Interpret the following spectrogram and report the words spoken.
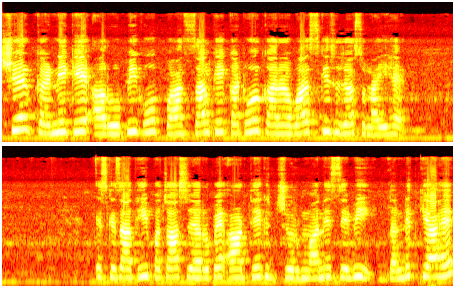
शेयर करने के आरोपी को पाँच साल के कठोर कारावास की सजा सुनाई है। इसके साथ ही पचास हज़ार रूपए आर्थिक जुर्माने से भी दंडित किया है।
